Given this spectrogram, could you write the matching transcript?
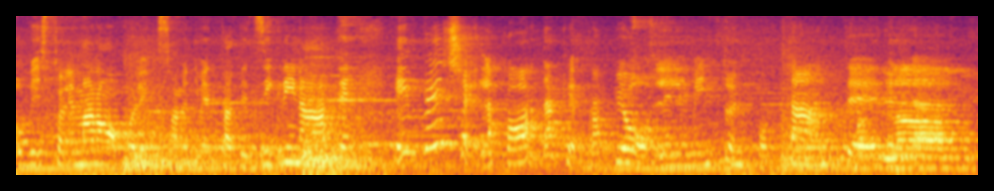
ho visto le manopole che sono diventate zigrinate e invece la corda che è proprio l'elemento importante del... La,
